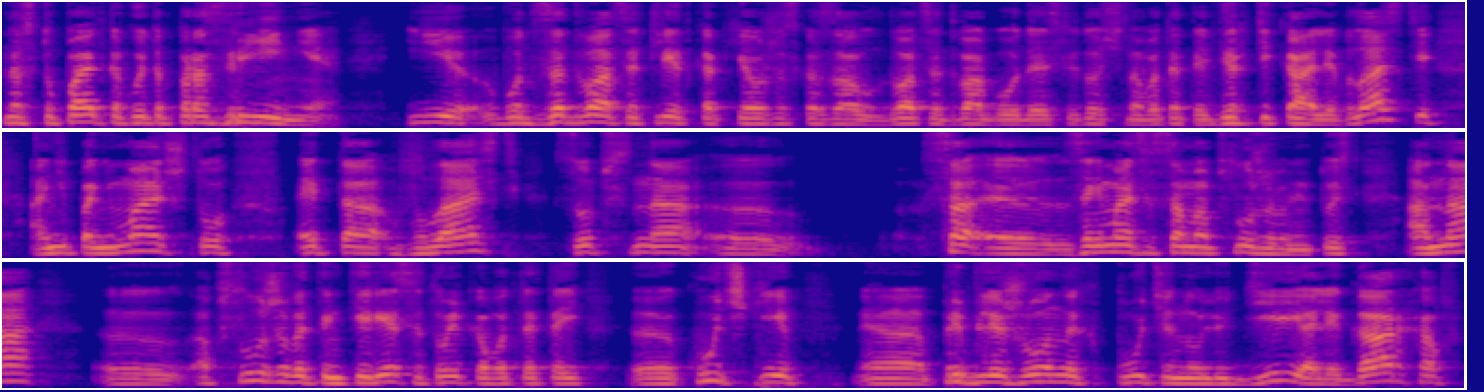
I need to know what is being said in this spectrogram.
наступает какое-то прозрение. И вот за 20 лет, как я уже сказал, 22 года, если точно, вот этой вертикали власти, они понимают, что эта власть, собственно, э, э, занимается самообслуживанием. То есть она э, обслуживает интересы только вот этой кучки приближенных Путину людей, олигархов,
